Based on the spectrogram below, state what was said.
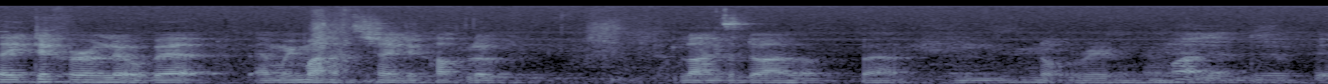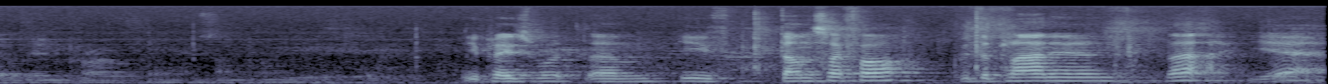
they differ a little bit, and we might have to change a couple of lines of dialogue, but not really. No. Might let them do a bit of improv at some point. You pleased with what um, you've done so far with the planning and that? Yeah,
